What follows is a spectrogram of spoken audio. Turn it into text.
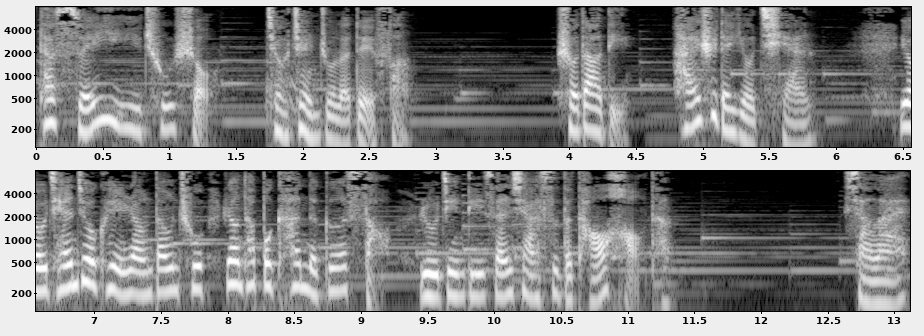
他随意一出手就镇住了对方。说到底还是得有钱，有钱就可以让当初让他不堪的哥嫂，如今低三下四的讨好他。想来，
